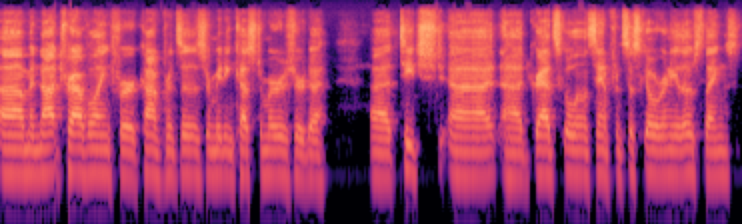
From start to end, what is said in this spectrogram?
um, and not traveling for conferences or meeting customers or to uh, teach uh, uh, grad school in San Francisco or any of those things.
